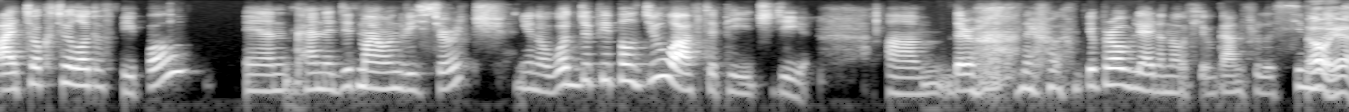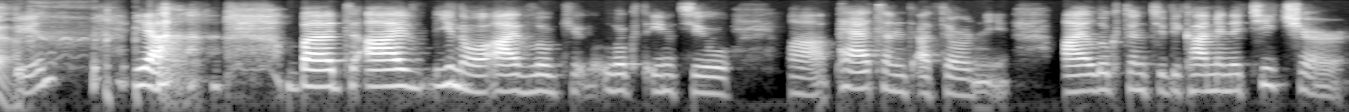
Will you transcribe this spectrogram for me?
I talked to a lot of people and kind of did my own research. You know, what do people do after PhD? Um, there, there, you probably I don't know if you've gone through the similar Oh yeah. experience. yeah, but I've you know I've looked looked into uh, patent attorney. I looked into becoming a teacher.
